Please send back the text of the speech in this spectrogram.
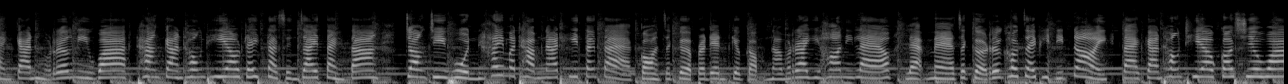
ลงการถึงเรื่องนี้ว่า ทางการท่องเที่ยวได้ตัดสินใจแต่งตั้งจองจีฮุนให้มาทำหน้าที่ตั้งแต่ก่อนจะเกิดประเด็นเกี่ยวกับน้ำรายยี่ห้อนี้แล้ว และแม้จะเกิดเรื่องเข้าใจผิดนิดหน่อย แต่การท่องเที่ยวก็เชื่อว่า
